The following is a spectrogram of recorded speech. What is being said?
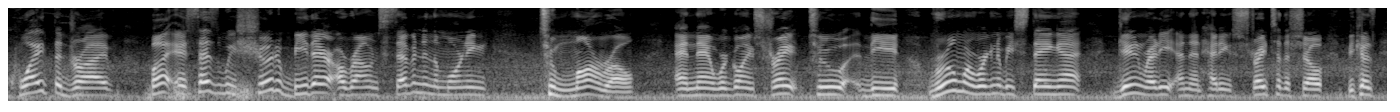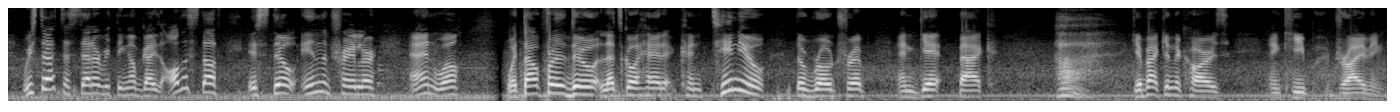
quite the drive, but it says we should be there around seven in the morning tomorrow. And then we're going straight to the room where we're gonna be staying at, getting ready, and then heading straight to the show because we still have to set everything up, guys. All the stuff is still in the trailer. And well, without further ado, let's go ahead, and continue the road trip and get back, get back in the cars and keep driving.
